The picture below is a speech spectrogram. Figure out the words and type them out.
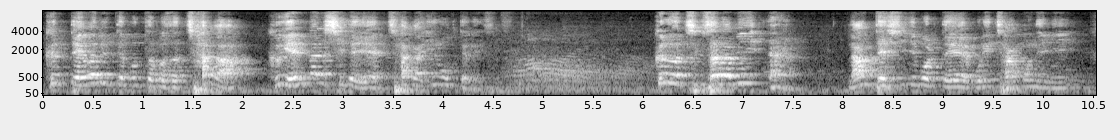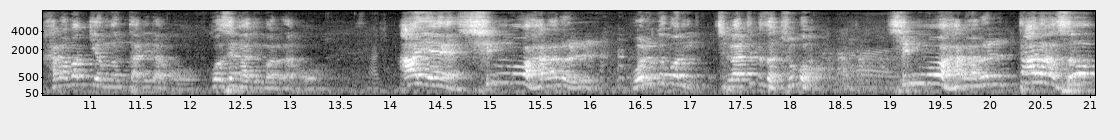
그때 어릴 때부터 벌써 차가 그 옛날 시대에 차가 일곱 대가 있었어. 그리고 집사람이 나한테 시집 올 때 우리 장모님이 하나밖에 없는 딸이라고 고생하지 말라고 아예 식모 하나를 월급은 제가 집에서 주고 식모 하나를 따라서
